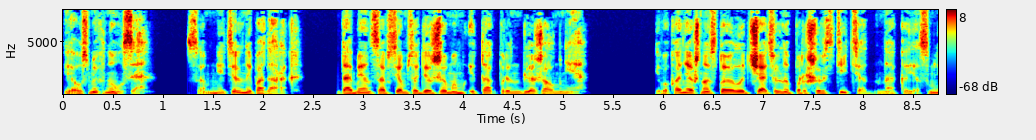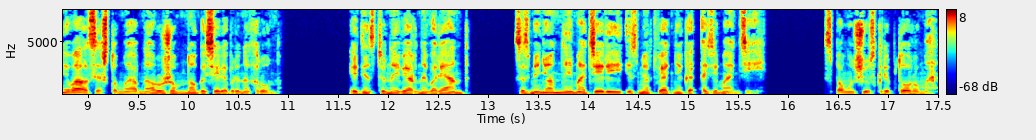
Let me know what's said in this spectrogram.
Я усмехнулся. Сомнительный подарок. Домен со всем содержимым и так принадлежал мне. Его, конечно, стоило тщательно прошерстить, однако я сомневался, что мы обнаружим много серебряных рун. Единственный верный вариант — с измененной материей из мертвятника Азимандии. С помощью скрипторума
